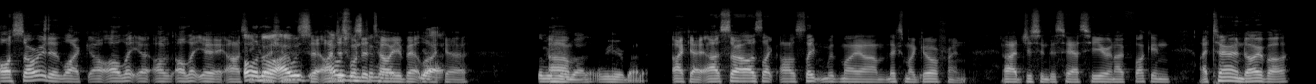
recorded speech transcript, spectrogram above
Oh, sorry to like. I'll, I'll let you. I'll, I'll let you ask. Oh, your no, I was-. I I was just just wanted to tell you about yeah. like. Uh, Let me hear Um, about it. Let me hear about it. Okay, uh, so I was like, I was sleeping with my um next to my girlfriend, uh, just in this house here, and I fucking I turned over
